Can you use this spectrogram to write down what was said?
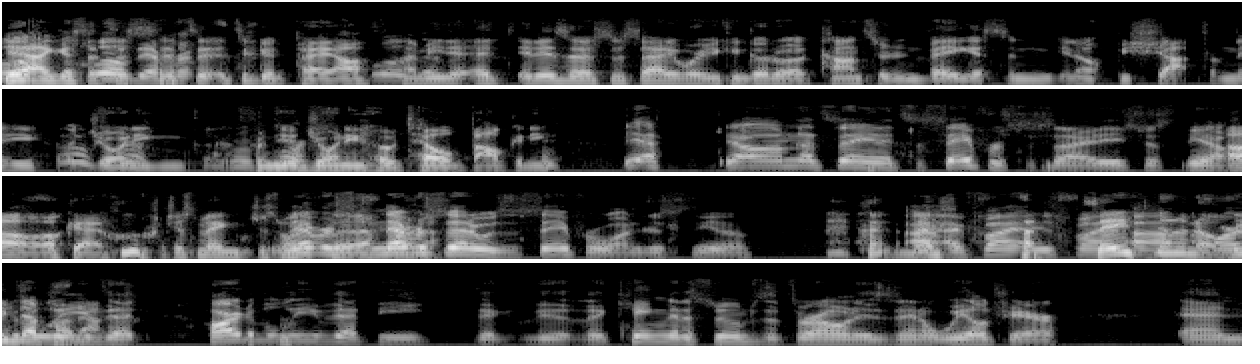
yeah, I guess a it's a, it's, a, it's a good payoff. I mean, it, it is a society where you can go to a concert in Vegas and, you know, be shot from the Oh, adjoining Of from the adjoining hotel balcony. Yeah, I'm not saying it's a safer society. It's just you know, Oh, okay. Whew, just make just never never said it was a safer one. Just you know. I, I find I just find Safe? uh, No, no, no. hard Leave to that believe that hard to believe that the, the the the king that assumes the throne is in a wheelchair, and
